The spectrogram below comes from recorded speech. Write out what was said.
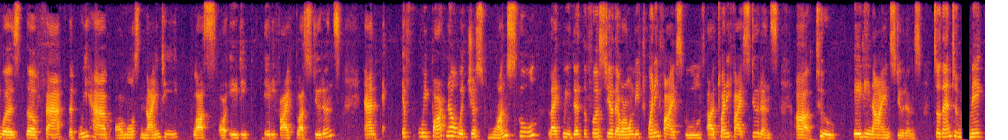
was the fact that we have almost 90 plus or 80 85 plus students, and if we partner with just one school, like we did the first year, there were only 25 schools, uh, 25 students uh, to 89 students. So then to make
